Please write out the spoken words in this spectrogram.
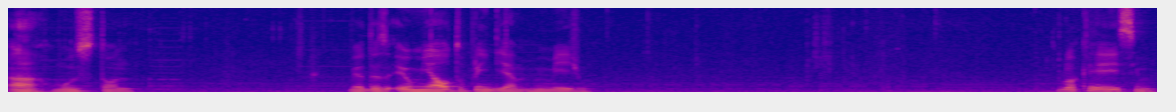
Ah, Moonstone. Meu Deus, eu me auto-prendi a mim mesmo. Que bloco é esse, mano?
